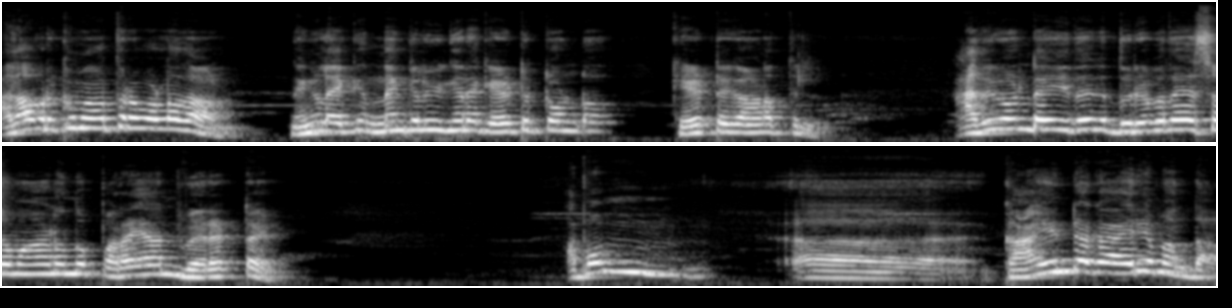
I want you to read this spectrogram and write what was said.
അതവർക്ക് മാത്രമുള്ളതാണ്. നിങ്ങൾ എന്തെങ്കിലും ഇങ്ങനെ കേട്ടിട്ടുണ്ടോ? കേട്ട് കാണത്തില്ല. അതുകൊണ്ട് ഇത് ദുരുപദേശമാണെന്ന് പറയാൻ വരട്ടെ. അപ്പം കായന്റെ കാര്യം എന്താ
